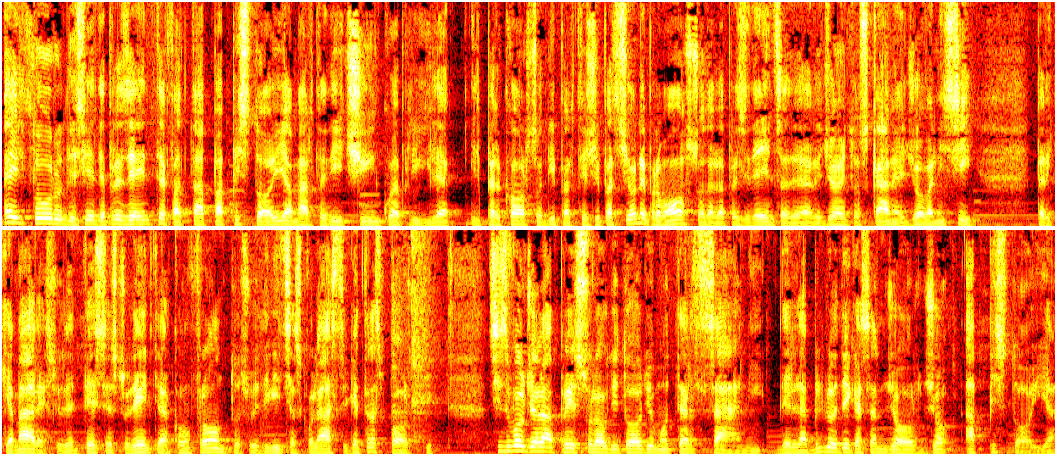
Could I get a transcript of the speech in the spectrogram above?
È il tour di Siete Presente fa tappa a Pistoia martedì 5 aprile. Il percorso di partecipazione promosso dalla Presidenza della Regione Toscana ai Giovani Sì per chiamare studentesse e studenti al confronto su edilizia scolastica e trasporti, si svolgerà presso l'Auditorium Tersani della Biblioteca San Giorgio a Pistoia.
